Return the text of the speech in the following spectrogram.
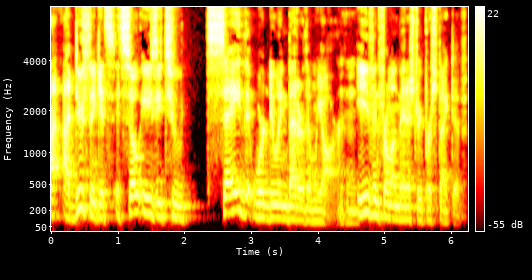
I, I do think it's, it's so easy to say that we're doing better than we are, mm-hmm. even from a ministry perspective.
